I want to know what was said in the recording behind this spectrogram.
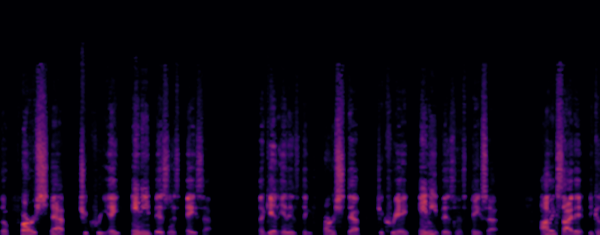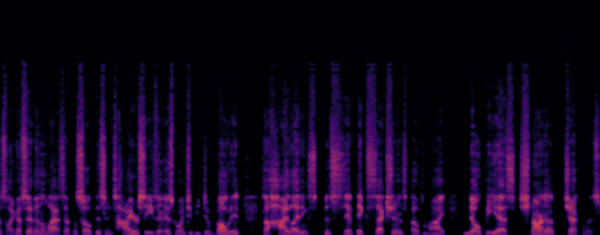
The First Step to Create Any Business ASAP. Again, it is the first step to create any business ASAP. I'm excited because, like I said in the last episode, this entire season is going to be devoted to highlighting specific sections of my No BS startup checklist.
